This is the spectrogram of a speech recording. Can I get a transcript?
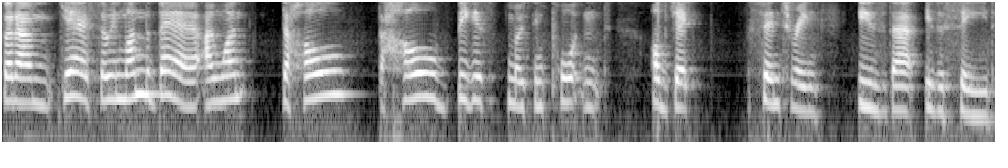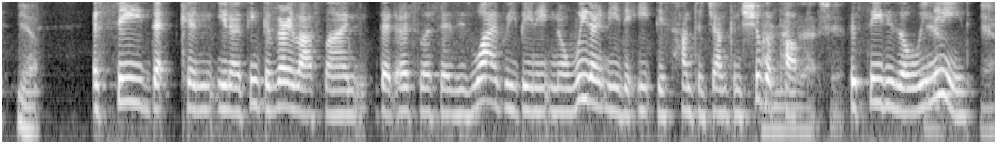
But um, yeah, so in One the Bear, I want the whole, the whole biggest, most important object centering is that is a seed. Yeah. a seed that can, you know, I think the very last line that Ursula says is, Why have we been eating? Or we don't need to eat this hunter junk and sugar pop. The seed is all we Yeah. need. Yeah.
